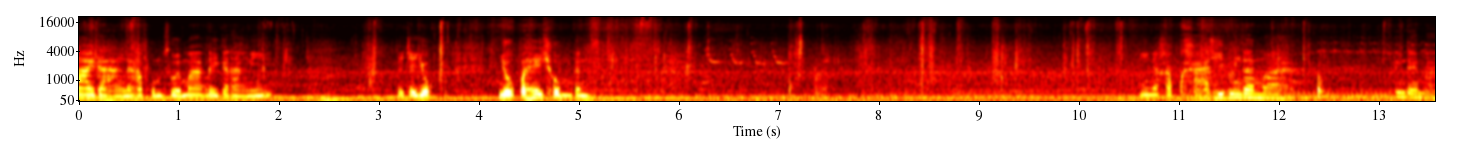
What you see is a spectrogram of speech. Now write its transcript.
ลายด่างนะครับ ผมสวยมากเลยกระถางนี้ เดี๋ยวจะยกยกไปให้ชมกัน นี่นะครับ ขาที่เพิ่งได้มาเพิ่งได้มา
